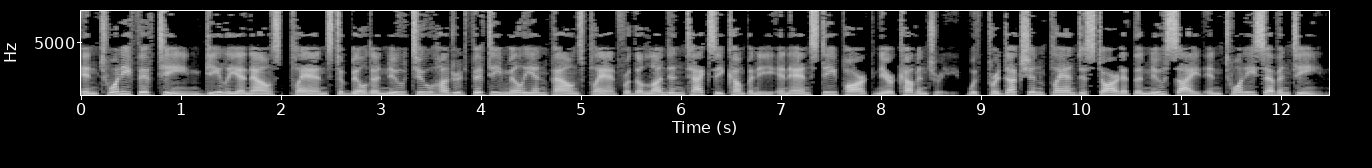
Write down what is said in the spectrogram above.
In 2015 Geely announced plans to build a new £250 million plant for the London Taxi Company in Ansty Park near Coventry, with production planned to start at the new site in 2017.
